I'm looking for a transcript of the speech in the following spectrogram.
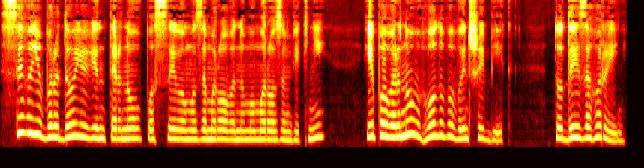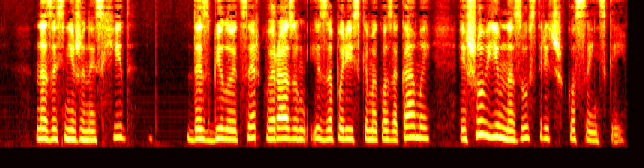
Сивою бородою він тернув по сивому замурованому морозом вікні і повернув голову в інший бік, туди за горинь, на засніжений схід, де з Білої церкви разом із запорізькими козаками йшов їм назустріч Косинський.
